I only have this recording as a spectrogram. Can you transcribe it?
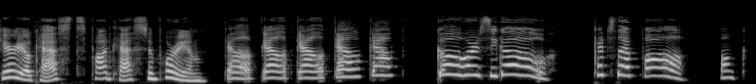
CurioCast's podcast emporium. Gallop, gallop, gallop, gallop, gallop. Go, horsey, go! Catch that ball! Bonk.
